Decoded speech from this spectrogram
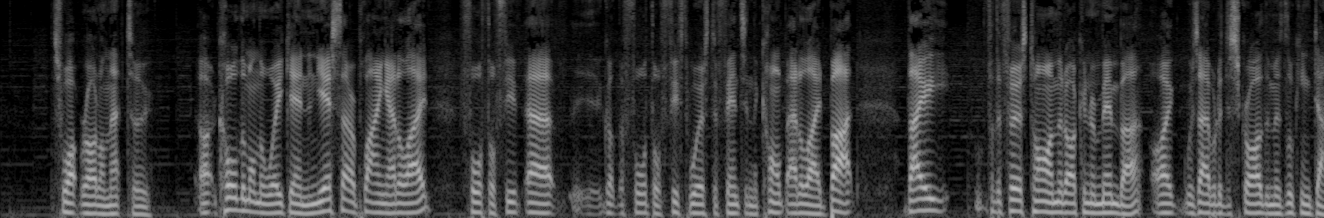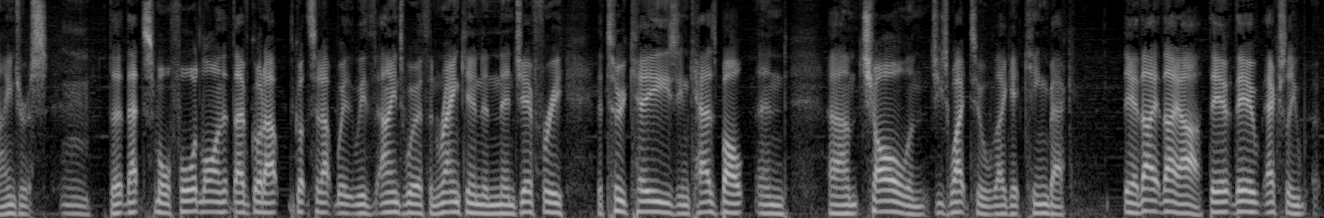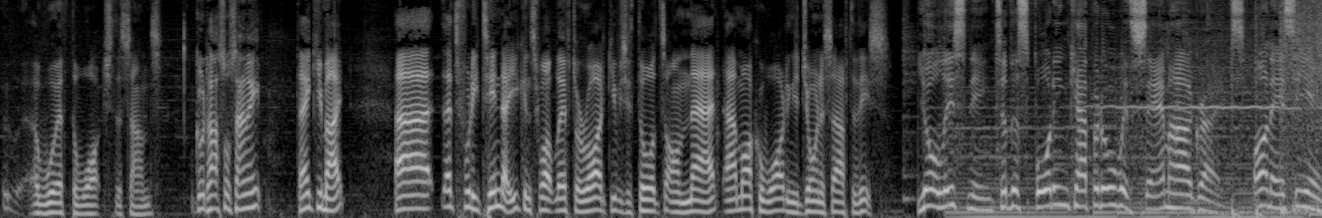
Swap right on that too. I called them on the weekend, and yes, they were playing Adelaide, fourth or fifth. Uh, got the fourth or fifth worst defence in the comp, Adelaide, but they. For the first time that I can remember, I was able to describe them as looking dangerous. Mm. The, that small forward line that they've got up, got set up with, with Ainsworth and Rankine, and then Jeffrey, the two keys in Casboult and um, Chol, and geez, wait till they get King back. Yeah, they they are. They're they're actually uh, worth the watch. The Suns. Good hustle, Sammy. Thank you, mate. Uh, that's Footy Tinder. You can swipe left or right. Give us your thoughts on that. Uh, Michael Whiting to join us after this. You're listening to the Sporting Capital with Sam Hargreaves on SEN.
